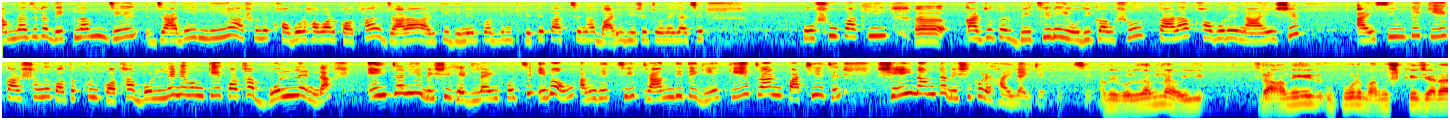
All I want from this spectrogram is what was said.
আমরা যেটা দেখলাম যে যাদের নিয়ে আসলে খবর হওয়ার কথা, যারা আর কি দিনের পর দিন খেতে পাচ্ছে না, বাড়ি ভেসে চলে গেছে, পশু পাখি কার্যত আর বেঁচে নেই অধিকাংশ, তারা খবরে না এসে আইসিইউতে কে কার সঙ্গে কতক্ষণ কথা বললেন এবং কে কথা বললেন না, এইটা নিয়ে বেশি হেডলাইন হচ্ছে এবং আমি দেখছি ত্রাণ দিতে গিয়ে কে ত্রাণ পাঠিয়েছেন, সেই নামটা বেশি করে হাইলাইটেড হচ্ছে। আমি বললাম না, ওই ত্রাণের উপর মানুষকে যারা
